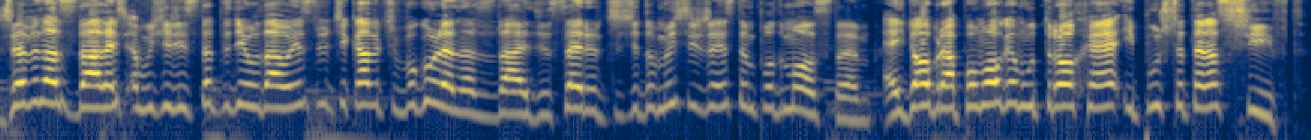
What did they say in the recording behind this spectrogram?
żeby nas znaleźć, a mu się niestety nie udało. Jestem ciekawy, czy w ogóle nas znajdzie, serio, czy się domyśli, że jestem pod mostem? Ej, dobra, pomogę mu trochę i puszczę teraz shift.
